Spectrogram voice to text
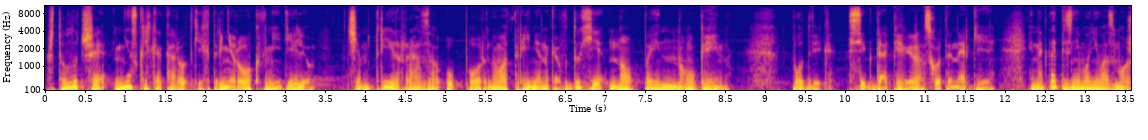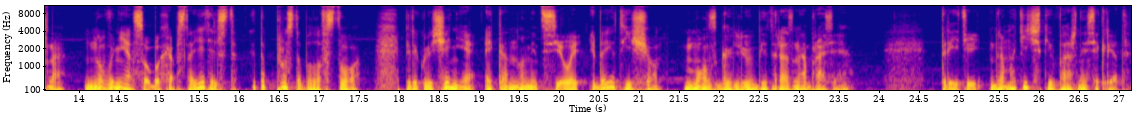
что лучше несколько коротких тренировок в неделю – чем три раза упорного тренинга в духе no pain, no gain. Подвиг всегда перерасход энергии. Иногда без него невозможно, но вне особых обстоятельств это просто баловство. Переключение экономит силы и дает еще. Мозг любит разнообразие. Третий, драматически важный секрет.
